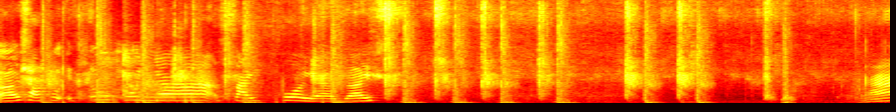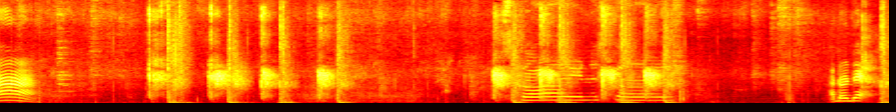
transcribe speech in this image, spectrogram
Guys, aku itu punya psycho ya, guys. Nah. Sky in the sky. Aduh, Dek.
